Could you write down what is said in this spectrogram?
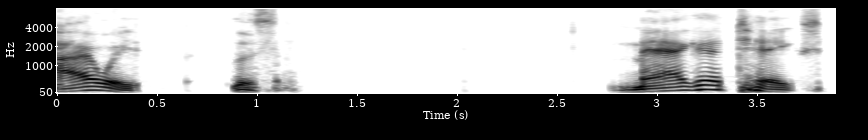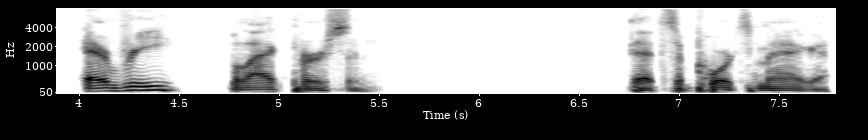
I always listen. MAGA takes every black person that supports MAGA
